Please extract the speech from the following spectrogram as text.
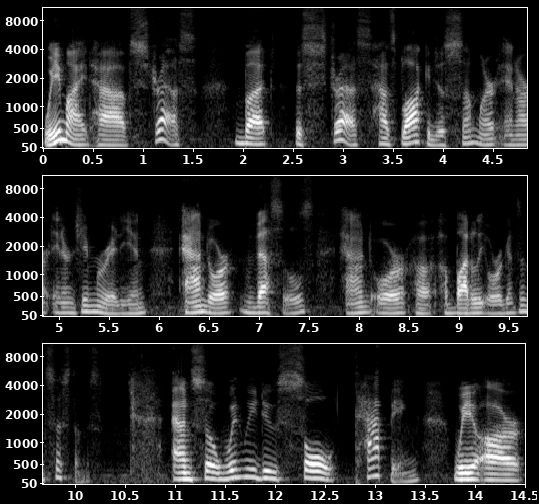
We might have stress, but the stress has blockages somewhere in our energy meridian and or vessels and or uh, uh, bodily organs and systems. And so when we do soul tapping, we are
